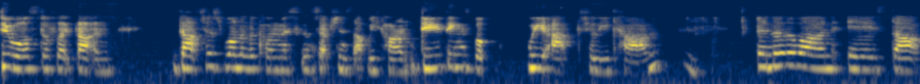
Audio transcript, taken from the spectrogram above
do all stuff like that. And that's just one of the common misconceptions that we can't do things, but we actually can. Mm. Another one is that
